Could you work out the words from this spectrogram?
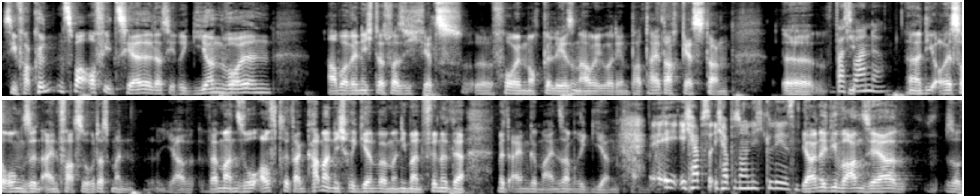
Sie verkünden zwar offiziell, dass sie regieren wollen, aber wenn ich das, was ich jetzt äh, vorhin noch gelesen habe über den Parteitag gestern, Äh, Was die, waren da? Äh, die Äußerungen sind einfach so, dass man, ja, wenn man so auftritt, dann kann man nicht regieren, weil man niemanden findet, der mit einem gemeinsam regieren kann. Ich habe es ich hab's noch nicht gelesen. Ja, ne, die waren sehr, so,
